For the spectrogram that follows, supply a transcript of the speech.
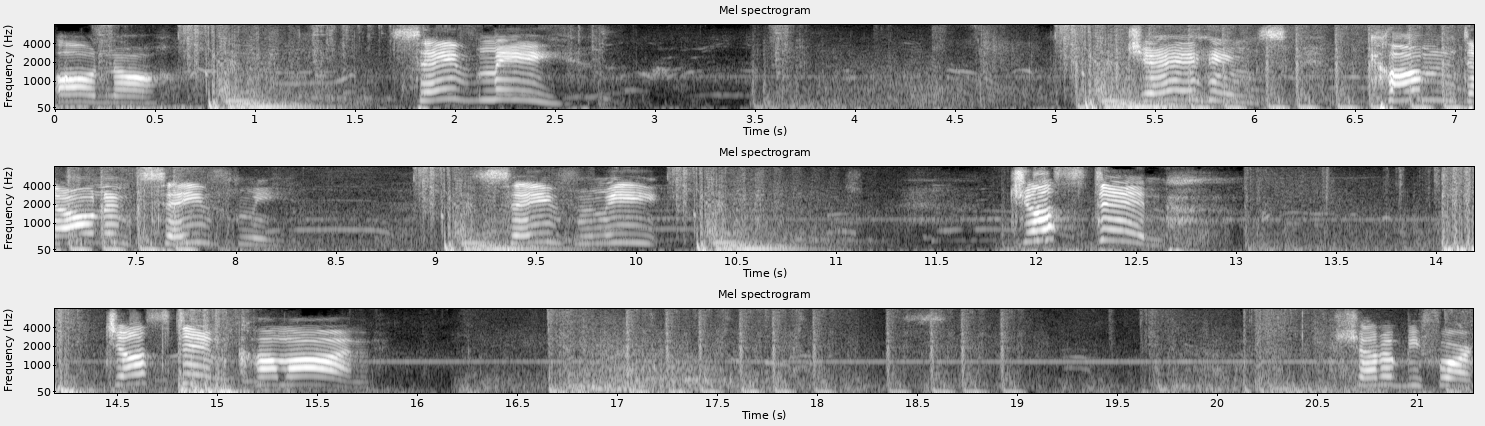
Oh no. Save me! James, come down and save me. Save me. Justin! Justin, come on. Shut up before.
